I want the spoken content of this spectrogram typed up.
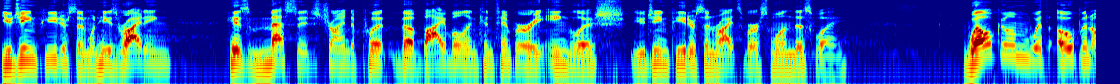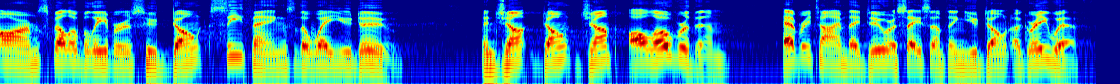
Eugene Peterson, when he's writing his message, trying to put the Bible in contemporary English, Eugene Peterson writes verse 1 this way Welcome with open arms fellow believers who don't see things the way you do. And jump, don't jump all over them every time they do or say something you don't agree with,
